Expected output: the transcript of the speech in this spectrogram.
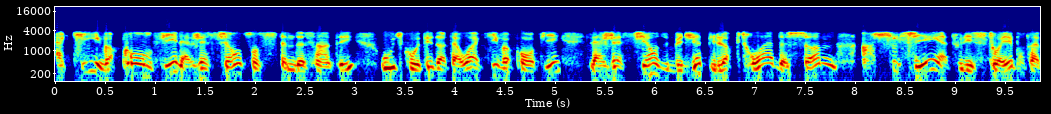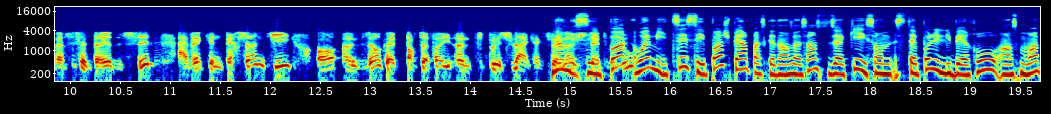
à qui il va confier la gestion de son système de santé ou du côté d'Ottawa, à qui il va confier la gestion du budget puis l'octroi de sommes en soutien à tous les citoyens pour traverser cette période difficile avec une personne qui a, un, disons, un portefeuille un petit peu slack actuellement. Non, mais c'est pas, ouais, mais tu sais, c'est pas, je perds parce que dans un sens, tu dis, OK, ils sont, c'était pas les libéraux en ce moment, là,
